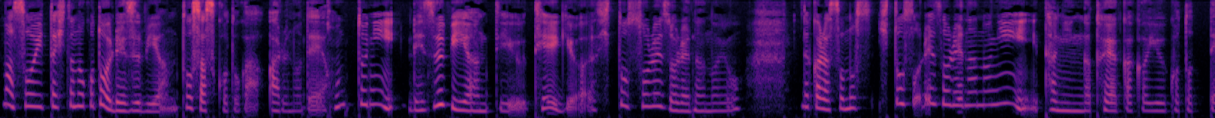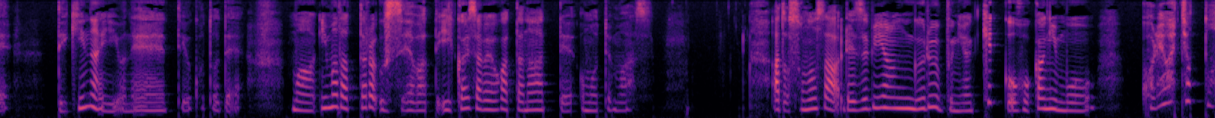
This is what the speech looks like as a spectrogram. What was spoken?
まあそういった人のことをレズビアンと指すことがあるので、本当にレズビアンっていう定義は人それぞれなのよ。だからその人それぞれなのに他人がとやかく言うことってできないよねっていうことで、まあ今だったらうっせえわって言い返せばよかったなって思ってます。あとそのさ、レズビアングループには結構他にも、これはちょっとっ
